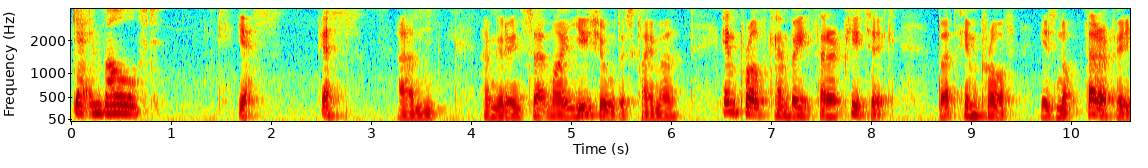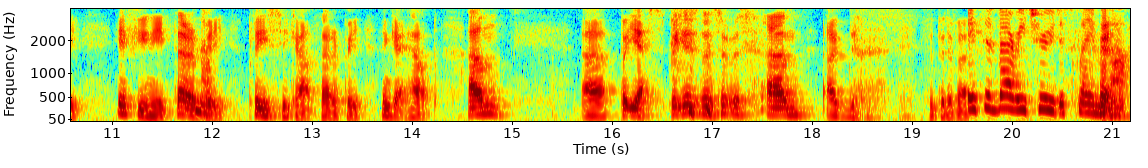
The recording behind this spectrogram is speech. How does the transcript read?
get involved. Yes. Yes. Um, I'm going to insert my usual disclaimer. Improv can be therapeutic, but improv is not therapy. If you need therapy, No. please seek out therapy and get help. Um, uh, but yes, but it was, it was um, uh, it's a bit of a. It's a very true disclaimer that.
